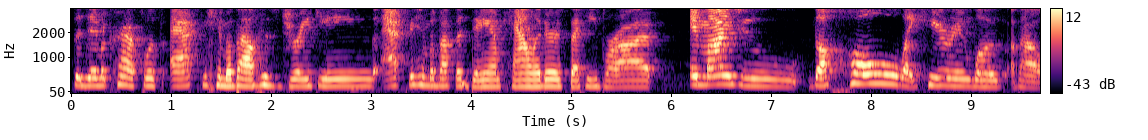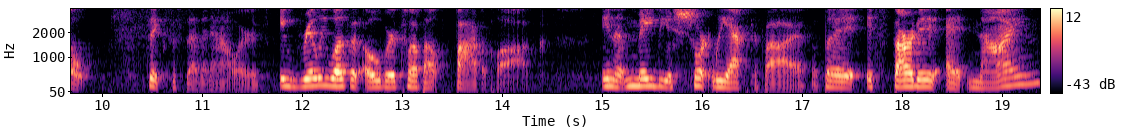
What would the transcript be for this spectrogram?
the Democrats was asking him about his drinking, asking him about the damn calendars that he brought and mind you, the whole like hearing was about six to seven hours. It really wasn't over till about five o'clock, and maybe shortly after five. But it started at nine,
